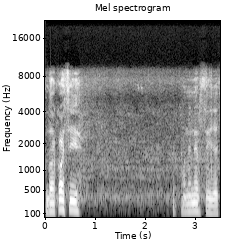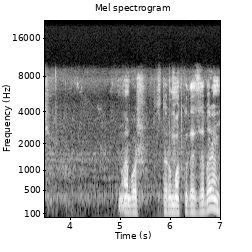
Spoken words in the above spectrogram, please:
до акації вони не всидять. Ну або ж стару матку десь заберемо.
